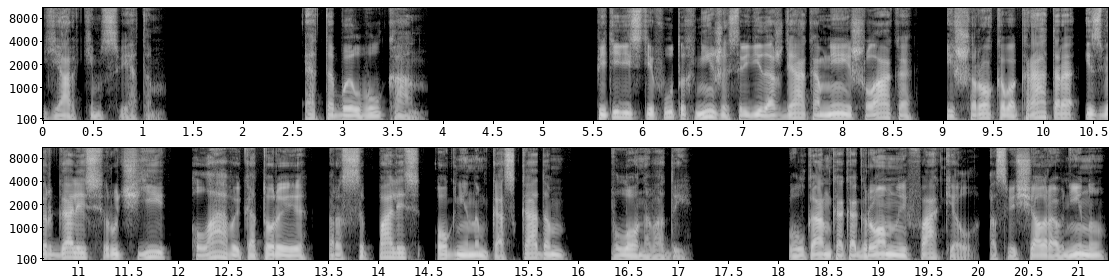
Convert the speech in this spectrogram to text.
ярким светом. Это был вулкан. В 50 футах ниже, среди дождя, камней и шлака, из широкого кратера извергались ручьи лавы, которые рассыпались огненным каскадом в лоно воды. Вулкан, как огромный факел, освещал равнину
